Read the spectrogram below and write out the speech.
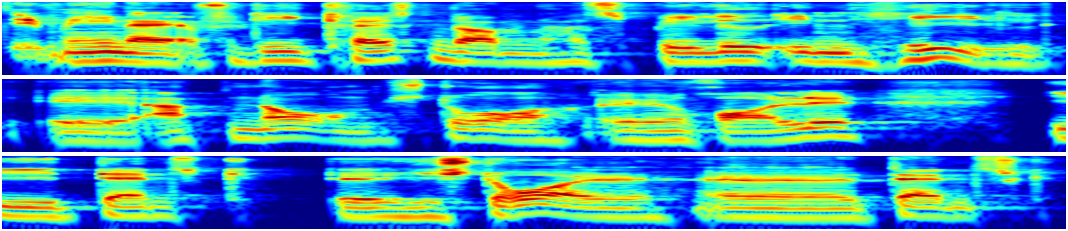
Det mener jeg, fordi kristendommen har spillet en helt øh, abnorm stor øh, rolle i dansk øh, historie, øh, dansk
